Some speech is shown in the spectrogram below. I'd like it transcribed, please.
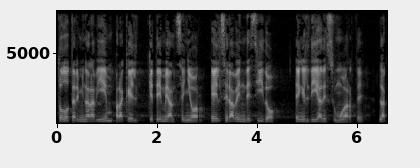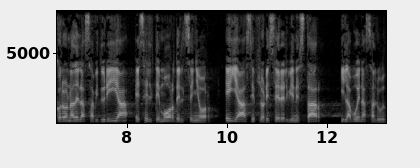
Todo terminará bien para que el que teme al Señor. Él será bendecido en el día de su muerte. La corona de la sabiduría es el temor del Señor. Ella hace florecer el bienestar y la buena salud.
